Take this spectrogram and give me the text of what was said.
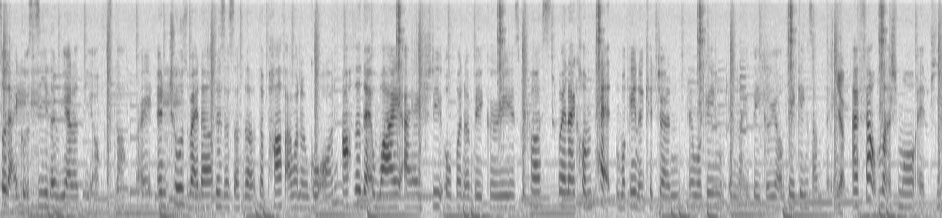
so that I could see the mm-hmm. reality of stuff, right? And mm-hmm. choose whether this is the, the path I want to go on. After that, why I actually opened a bakery is because when I compared working in a kitchen and working in like bakery or baking something, Yep. I felt much more at peace.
